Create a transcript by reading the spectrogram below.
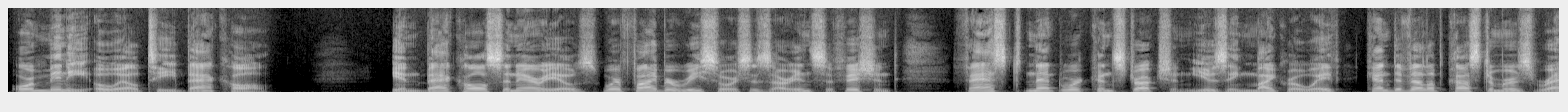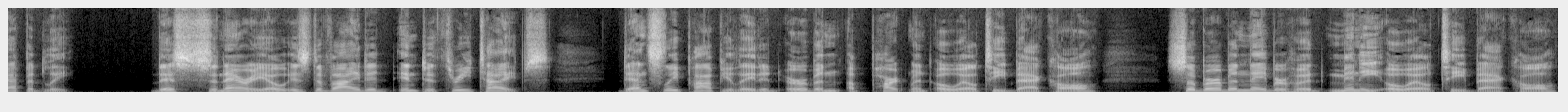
or mini OLT backhaul. In backhaul scenarios where fiber resources are insufficient, fast network construction using microwave can develop customers rapidly. This scenario is divided into three types densely populated urban apartment OLT backhaul, suburban neighborhood mini OLT backhaul,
